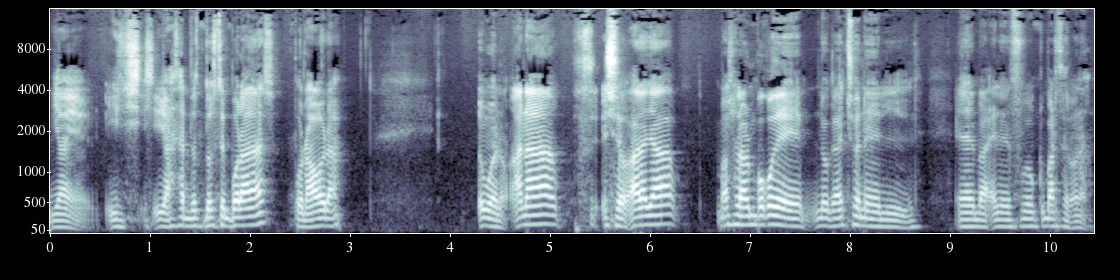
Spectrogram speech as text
y, y hasta dos, temporadas por ahora. bueno, ahora, eso, ahora ya vamos a hablar un poco de lo que ha hecho en el, en el, en Fútbol Club Barcelona.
